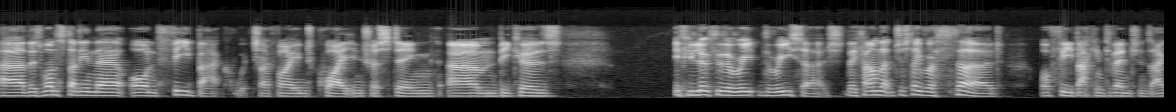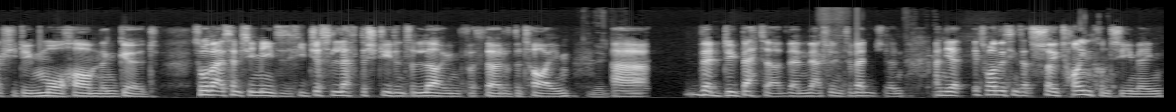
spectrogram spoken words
uh, there's one study in there on feedback, which I find quite interesting um, because if you look through the re- the research, they found that just over a third of feedback interventions actually do more harm than good. So what that essentially means is if you just left the students alone for a third of the time, uh, they'd do better than the actual intervention. And yet it's one of those things that's so time consuming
